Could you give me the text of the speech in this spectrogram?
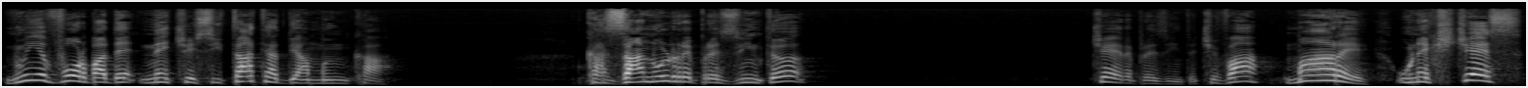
Nu e vorba de necesitatea de a mânca. Cazanul reprezintă ce reprezintă? Ceva mare, un exces.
